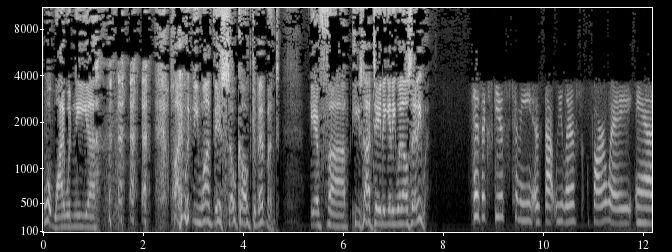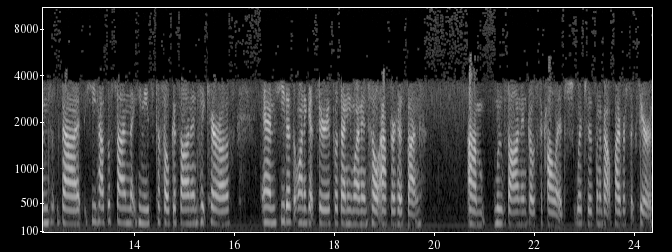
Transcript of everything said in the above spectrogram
Well, why wouldn't he, uh, why wouldn't he want this so-called commitment if, uh, he's not dating anyone else anyway? His excuse to me is that we live far away and that he has a son that he needs to focus on and take care of, and he doesn't want to get serious with anyone until after his son um, moves on and goes to college, which is in about five or six years.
